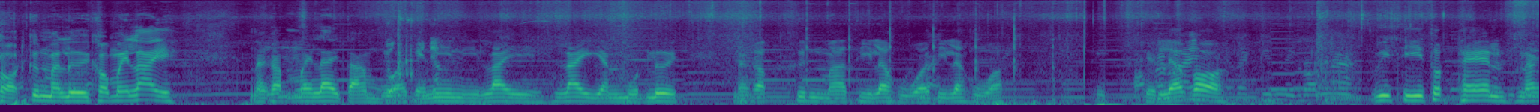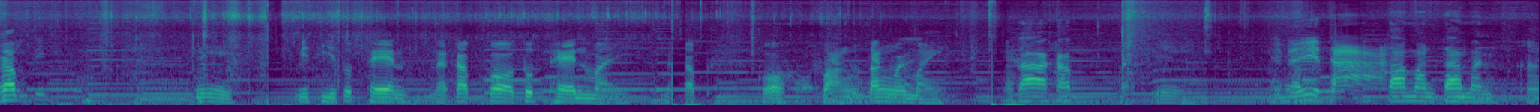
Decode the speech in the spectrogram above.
ถอดขึ้นมาเลยเขาไม่ไล่นะครับ ไม่ไล่ตามหัวแต่นี่นี่ไล่ไล่ยันหมดเลยนะครับ ขึ้นมาทีละหัวทีละหัวนี่เสร็จแล้วก็ได้กินอีกรอบหน้าวิธีทดแทนนะครับ นี่วิธีทดแทนนะครับ ก็ทดแทนใหม่นะครับ ก็ฝังตั้งไว้ใหม่ตาครับนี่ ไอ้ตา ตามมันตามมัน อ่า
